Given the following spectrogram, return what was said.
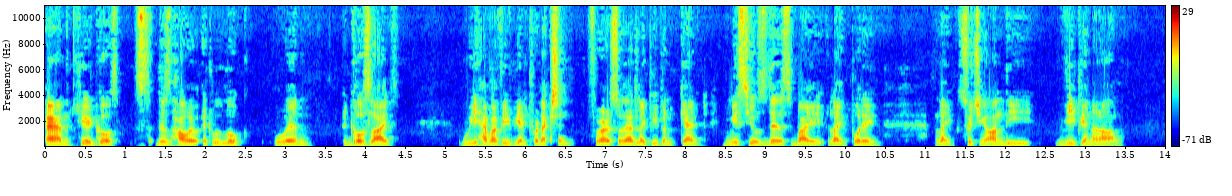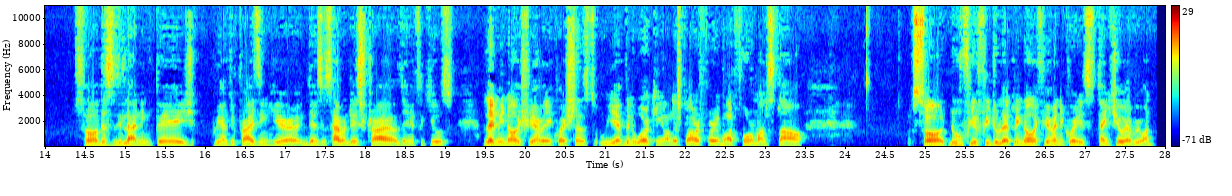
And here it goes. This is how it will look when it goes live. We have a VPN protection for so that like people can't misuse this by like putting like switching on the VPN and all. So this is the landing page. We have the pricing here. There's a seven days trial, the FAQs. Let me know if you have any questions. We have been working on this product for about four months now. So do feel free to let me know if you have any queries. Thank you, everyone.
